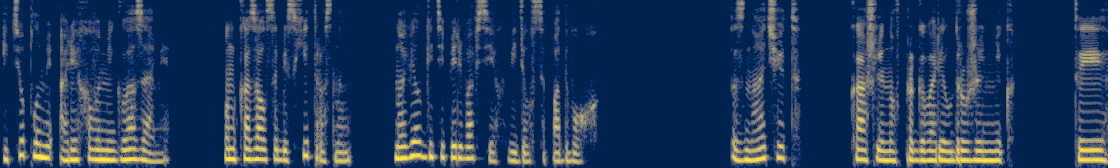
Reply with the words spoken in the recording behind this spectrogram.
и теплыми ореховыми глазами. Он казался бесхитростным, но Велге теперь во всех виделся подвох. «Значит», — кашлянув проговорил дружинник, «ты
